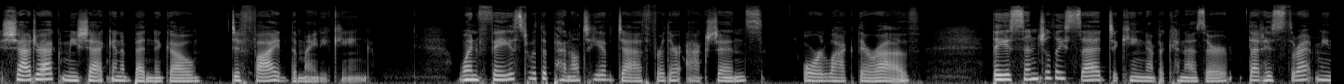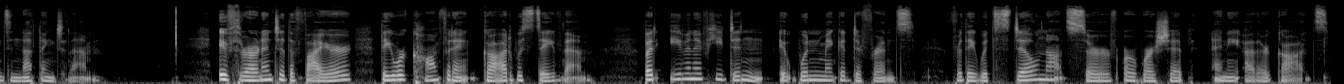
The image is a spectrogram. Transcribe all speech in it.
Shadrach, Meshach, and Abednego defied the mighty king. When faced with the penalty of death for their actions, or lack thereof, they essentially said to King Nebuchadnezzar that his threat means nothing to them. If thrown into the fire, they were confident God would save them. But even if he didn't, it wouldn't make a difference, for they would still not serve or worship any other gods.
